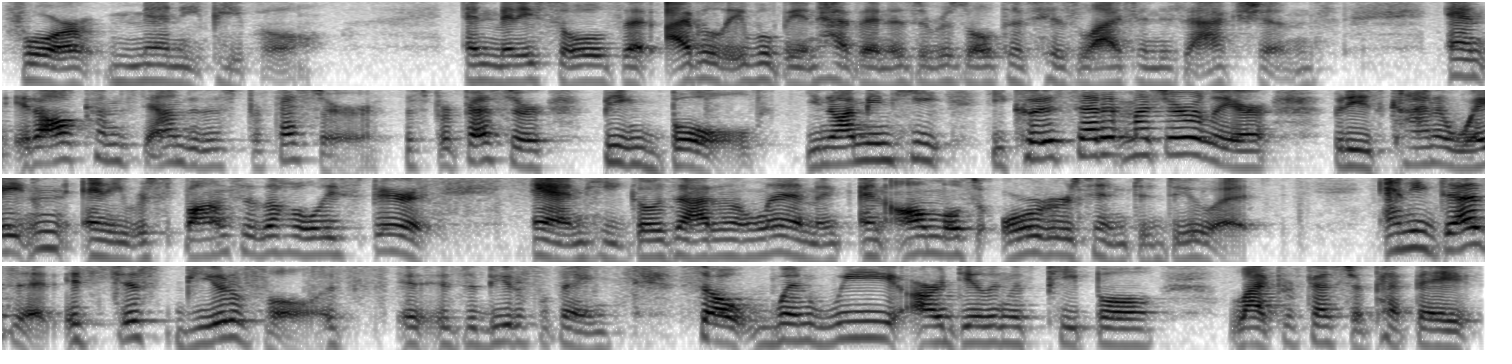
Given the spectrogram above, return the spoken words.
for many people and many souls that I believe will be in heaven as a result of his life and his actions. And it all comes down to this professor, this professor being bold. You know, I mean, he, he could have said it much earlier, but he's kind of waiting and he responds to the Holy Spirit and he goes out on a limb and, and almost orders him to do it and he does it it's just beautiful it's it's a beautiful thing so when we are dealing with people like professor pepe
